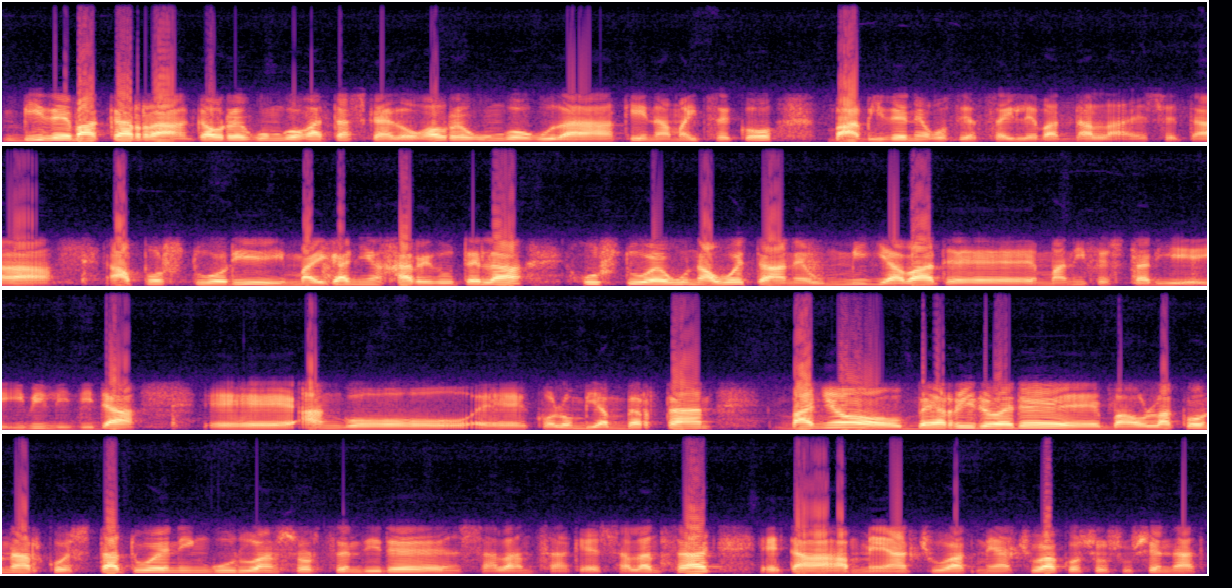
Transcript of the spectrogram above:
bide bakarra gaur egungo gatazka edo gaur egungo gudakin amaitzeko ba, bide negoziatzaile bat dala, ez? Eta apostu hori mai gainen jarri dutela, justu egun hauetan egun mila bat e, manifestari ibili dira e, hango e, Kolombian bertan, baino berriro ere ba olako narkoestatuen inguruan sortzen diren zalantzak, eh? zalantzak eta mehatxuak, mehatxuak oso zuzenak.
